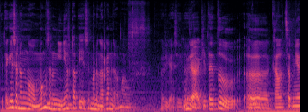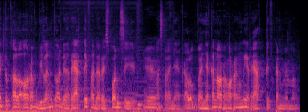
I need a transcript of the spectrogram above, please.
kita kayak seneng ngomong seneng nyinyir tapi mendengarkan nggak mau. Sih? Enggak, kita itu eh, culture-nya itu kalau orang bilang tuh ada reaktif, ada responsif. Iya. Masalahnya. Kalau banyak kan orang-orang ini reaktif kan memang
